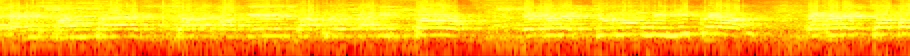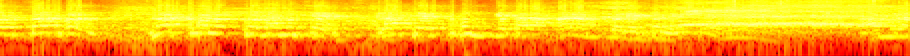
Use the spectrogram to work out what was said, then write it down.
এখানে সন্ত্রাস এখানে জুলুমি নিপীড়ন, এখানে জবর দখল লক্ষ লক্ষ মানুষের রাতের ঘুমকে তারা হারাম করে ফেলেছে। আমরা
